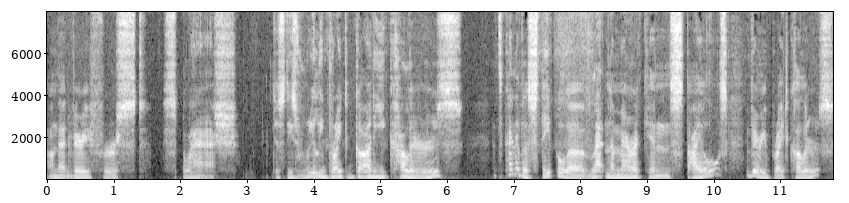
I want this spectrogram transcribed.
on that very first splash? Just these really bright, gaudy colors. It's kind of a staple of Latin American styles, very bright colors.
